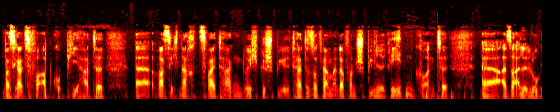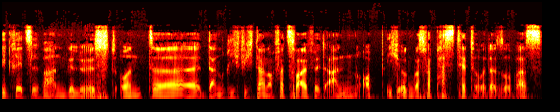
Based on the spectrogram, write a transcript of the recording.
was ich als Vorabkopie hatte, äh, was ich nach zwei Tagen durchgespielt hatte, sofern man davon Spiel reden konnte. Äh, also alle Logikrätsel waren gelöst und äh, dann rief ich da noch verzweifelt an, ob ich irgendwas verpasst hätte oder sowas.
